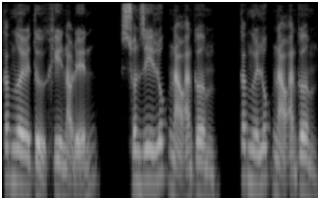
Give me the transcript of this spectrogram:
các ngươi từ khi nào đến, xuân di lúc nào ăn cơm, các ngươi lúc nào ăn cơm?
